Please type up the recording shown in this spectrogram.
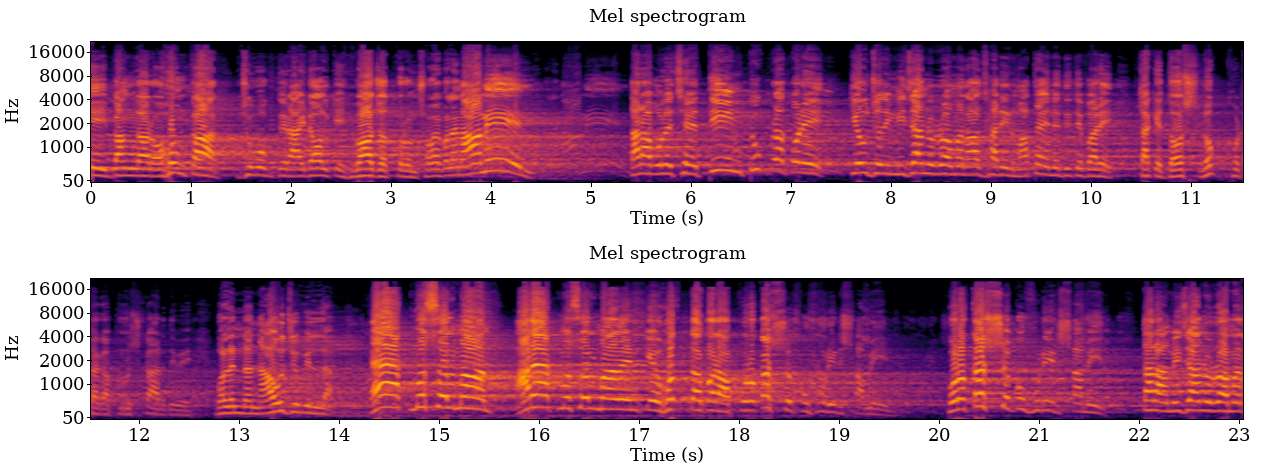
এই বাংলার অহংকার যুবকদের আইডলকে হেফাজত করুন। সবাই বলেন, আমিন। তারা বলেছে, তিন টুকরা করে কেউ যদি মিজানুর রহমান আজহারের মাথা এনে দিতে পারে, তাকে দশ লক্ষ টাকা পুরস্কার দেবে। বলেন না, নাউজুবিল্লাহ। এক মুসলমান আর এক মুসলমানকে হত্যা করা প্রকাশ্য কুফুরির সামিল প্রকাশ্য কুফুরির সামিল তারা মিজানুর রহমান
